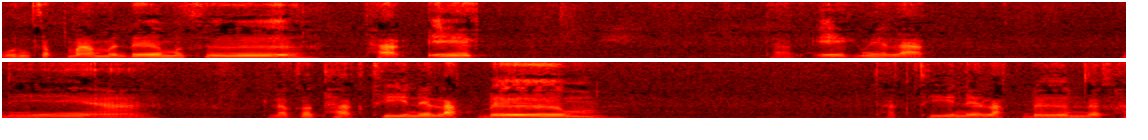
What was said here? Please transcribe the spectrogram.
วนกลับมาเหมือนเดิมก็คือถัก x ถัก x ในหลักนี้อ่าแล้วก็ถัก t ในหลักเดิม ถัก t ในหลักเดิมนะค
